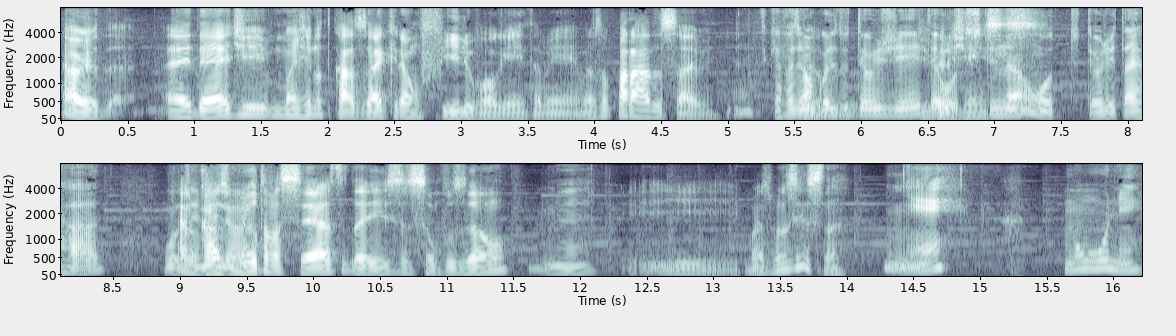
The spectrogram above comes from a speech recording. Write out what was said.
Não, eu- a ideia é de, imagina tu casar e criar um filho com alguém também. É a mesma parada, sabe? É, tu quer fazer uma coisa do teu jeito, é outros que não, outro teu jeito tá errado. É, no é caso melhor. meu tava certo, daí vocês são fusão. É. E mais ou menos isso, né? Né? Mumu, né?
